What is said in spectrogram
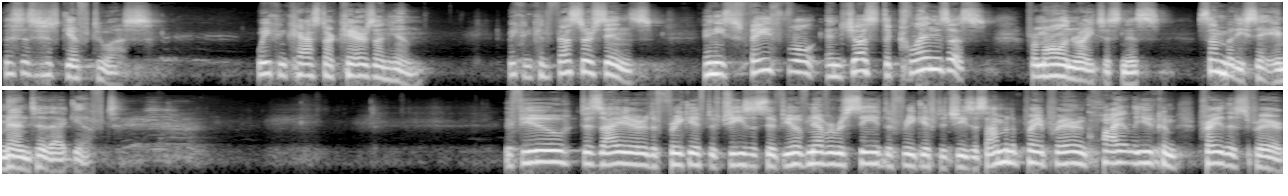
This is his gift to us. We can cast our cares on him. We can confess our sins, and he's faithful and just to cleanse us from all unrighteousness. Somebody say amen to that gift. If you desire the free gift of Jesus, if you have never received the free gift of Jesus, I'm going to pray a prayer and quietly you can pray this prayer.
